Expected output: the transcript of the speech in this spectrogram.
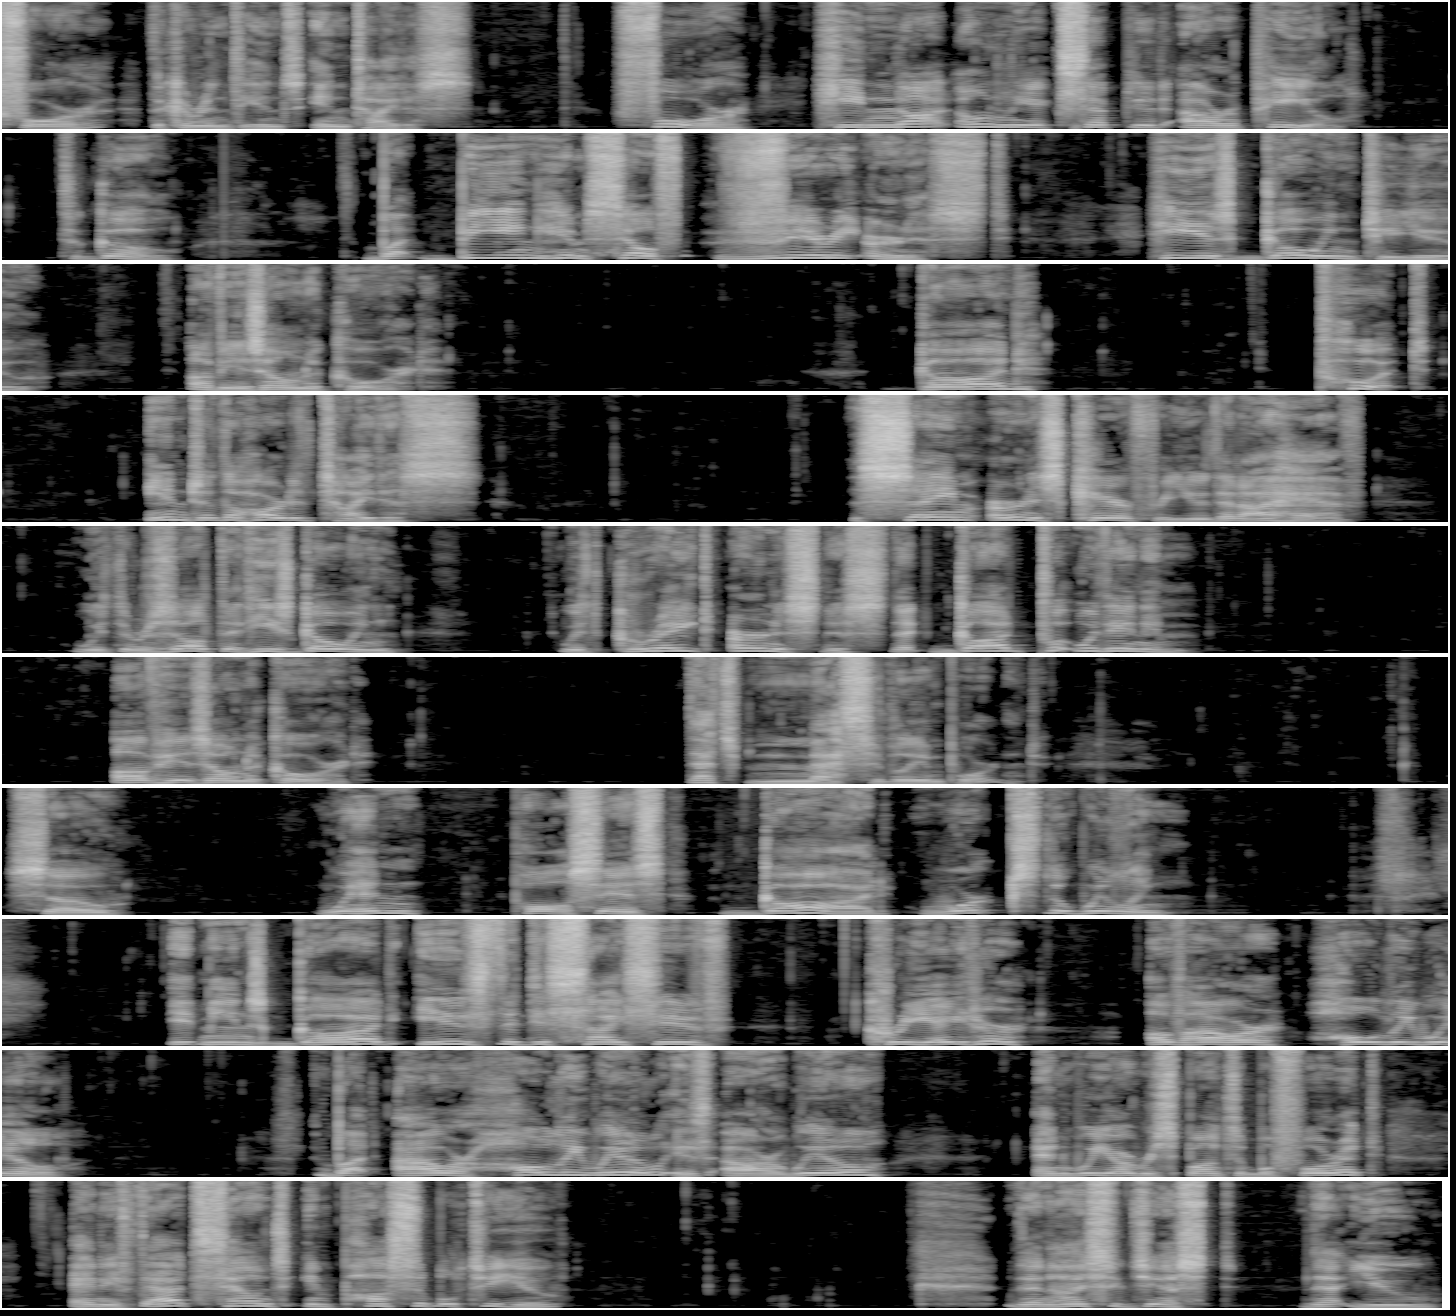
for the Corinthians in Titus. For he not only accepted our appeal to go, but being himself very earnest, he is going to you of his own accord. God put into the heart of Titus the same earnest care for you that I have, with the result that he's going with great earnestness that God put within him of his own accord. That's massively important. So when Paul says God works the willing, it means God is the decisive creator of our holy will. But our holy will is our will, and we are responsible for it. And if that sounds impossible to you, then I suggest that you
